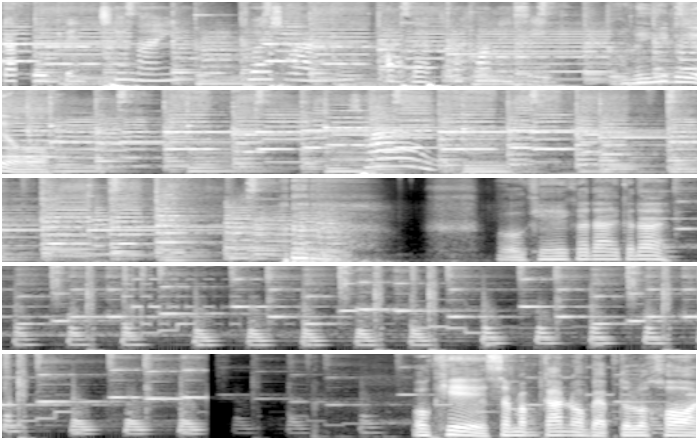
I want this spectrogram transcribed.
การ์ตูนเป็นใช่ไหม ช่วยฉันออกแบบตัวละครหน่อยสิอันนี้เลยเหรอ เคก็ได้ก็ได้ โอเคสำหรับการออกแบบตัวละคร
